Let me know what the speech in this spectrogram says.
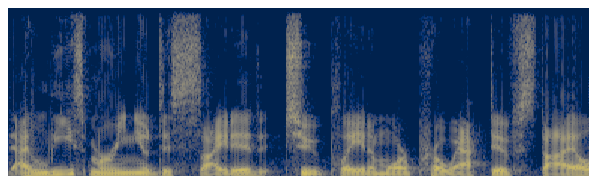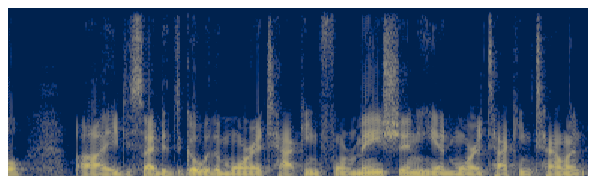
at least Mourinho decided to play in a more proactive style. Uh, he decided to go with a more attacking formation. He had more attacking talent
